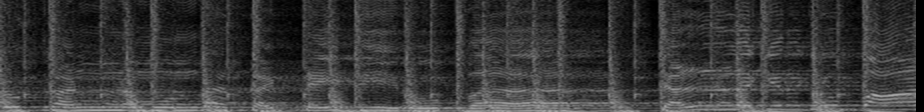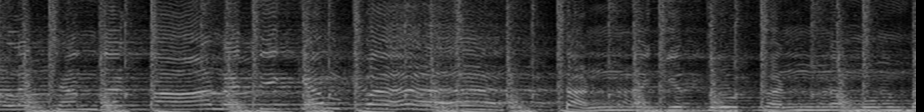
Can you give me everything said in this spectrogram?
ಚಳ್ಳಗಿದ್ರು ಕಣ್ಣ ಮುಂದ ಕಟ್ಟೆ ರೂಪ ಚಳ್ಳಗಿದ್ರು ಬಾಳ ಚಂದ ಕಾಣತಿ ಕೆಂಪ. ತಣ್ಣಗಿದ್ರು ಕಣ್ಣ ಮುಂದ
